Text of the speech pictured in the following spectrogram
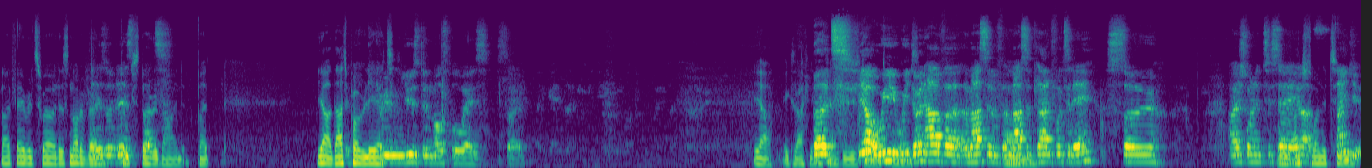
my favorite swear word. There's not a very it big is, story behind it, but yeah, that's It probably it. be used in multiple ways. So, Yeah, exactly. but can be used in yeah, we, we don't have a, a massive a Um, massive plan for today. So, I just wanted to say Well, I just wanted to thank you.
